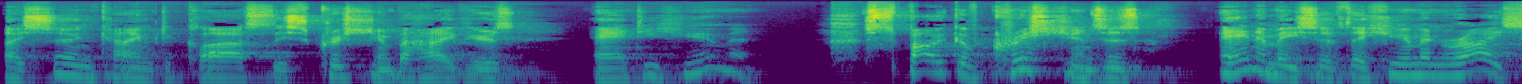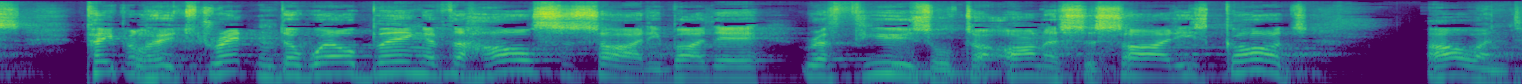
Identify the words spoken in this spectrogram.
they soon came to class this Christian behaviour as anti human, spoke of Christians as enemies of the human race, people who threatened the well-being of the whole society by their refusal to honour society's gods. Oh, and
